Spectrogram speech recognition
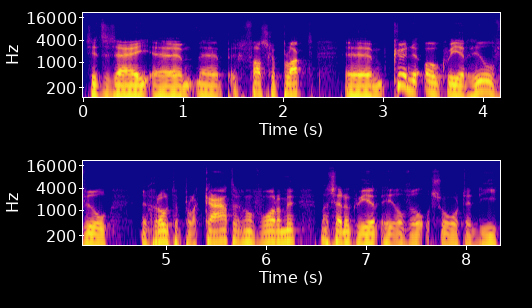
zitten zij ehm, eh, vastgeplakt. Ehm, kunnen ook weer heel veel eh, grote plakaten gaan vormen. Maar het zijn ook weer heel veel soorten die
